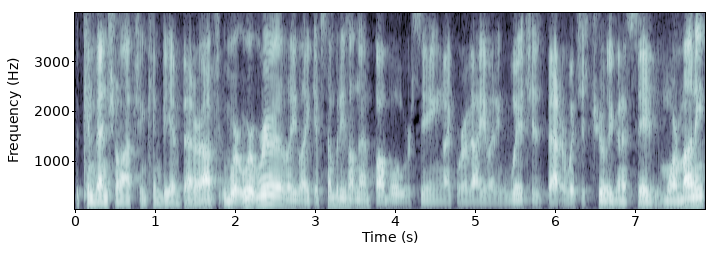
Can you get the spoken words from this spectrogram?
a conventional option can be a better option. We're, we're really like if somebody's on that bubble, we're seeing like we're evaluating which is better, which is truly going to save you more money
